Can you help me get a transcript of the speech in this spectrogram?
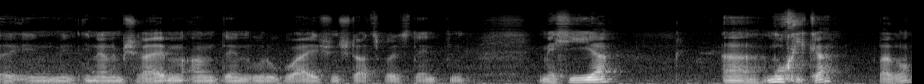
äh, in, in einem Schreiben an den uruguayischen Staatspräsidenten Mejia, äh, Mujica, pardon,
